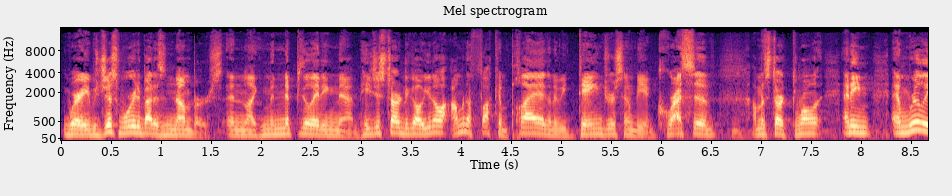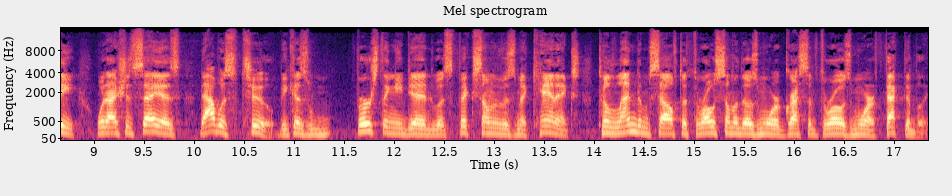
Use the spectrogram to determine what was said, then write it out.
where he was just worried about his numbers and like manipulating them. He just started to go, you know what, I'm gonna fucking play, I'm gonna be dangerous, I'm gonna be aggressive, I'm gonna start throwing and he and really what I should say is that was two, because first thing he did was fix some of his mechanics to lend himself to throw some of those more aggressive throws more effectively.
